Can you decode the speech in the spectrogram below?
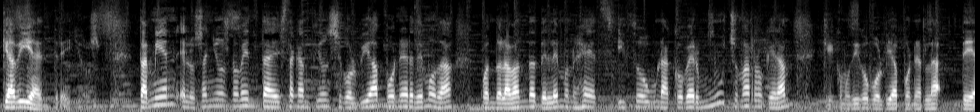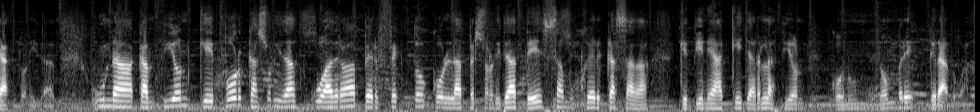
que había entre ellos. También en los años 90 esta canción se volvió a poner de moda cuando la banda de Lemonheads hizo una cover mucho más rockera que como digo volvió a ponerla de actualidad. Una canción que por casualidad cuadraba perfecto con la personalidad de esa mujer casada que tiene aquella relación con un hombre graduado.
